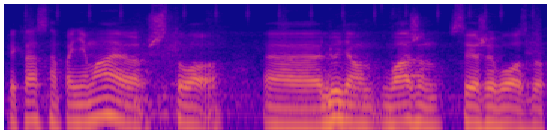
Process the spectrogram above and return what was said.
прекрасно понимаю, что людям важен свежий воздух.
